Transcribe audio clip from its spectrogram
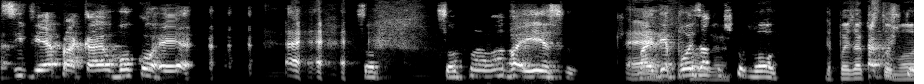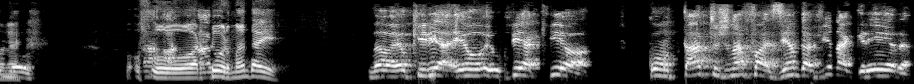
se vier para cá, eu vou correr. É. Só, só falava isso. É, Mas depois acostumou. Depois acostumou, né? acostumou. né? O, o ah, Arthur, manda aí. Não, eu queria, eu, eu vi aqui, ó, contatos na Fazenda Vinagreira.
